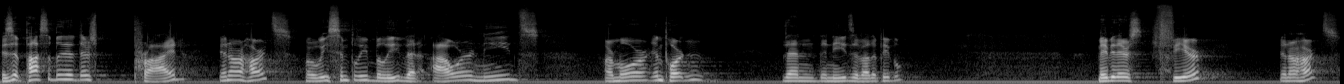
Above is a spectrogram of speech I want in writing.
Is it possibly that there's pride in our hearts where we simply believe that our needs are more important than the needs of other people? Maybe there's fear in our hearts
